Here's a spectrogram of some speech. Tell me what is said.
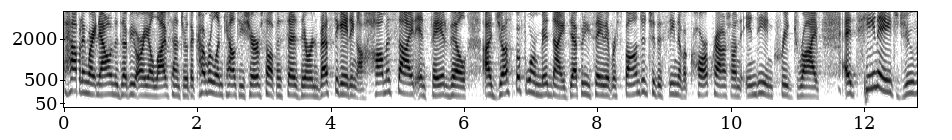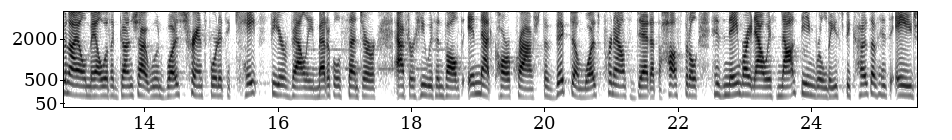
happening right now in the WRAL Live Center. The Cumberland County Sheriff's Office says they're investigating a homicide in Fayetteville. Uh, just before midnight, deputies say they responded to the scene of a car crash on Indian Creek Drive. A teenage juvenile male with a gunshot wound was transported to Cape Fear Valley Medical Center after he was involved in that car crash. The victim was pronounced dead at the hospital. His name right now is not being released because of his age.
